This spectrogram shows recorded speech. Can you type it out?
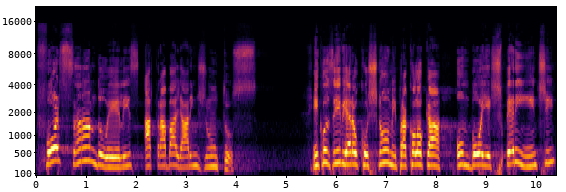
forçando eles a trabalharem juntos. Inclusive, era o costume para colocar um boi experiente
